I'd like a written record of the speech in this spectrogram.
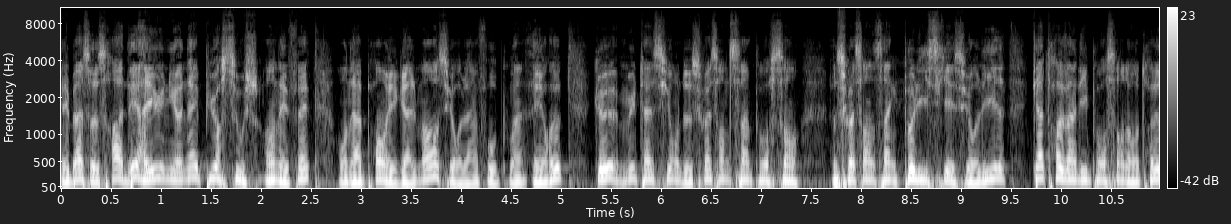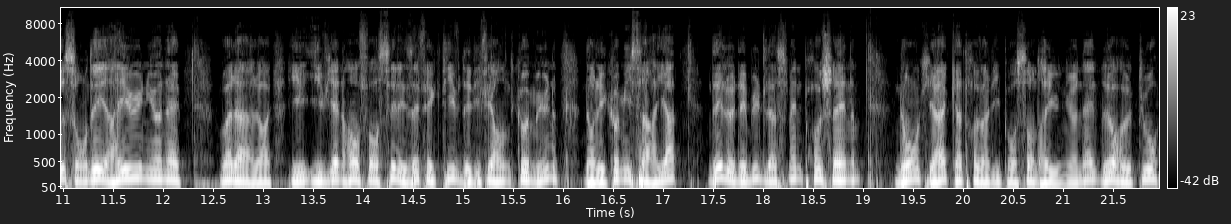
eh ben ce sera des réunionnais pure souche. En effet, on apprend également sur l'info.re que mutation de 65%, 65 policiers sur l'île, 90% d'entre eux sont des réunionnais. Voilà, alors ils, viennent renforcer les effectifs des différentes communes dans les commissariats dès le début de la semaine prochaine. Donc il y a 90% de réunionnais de retour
